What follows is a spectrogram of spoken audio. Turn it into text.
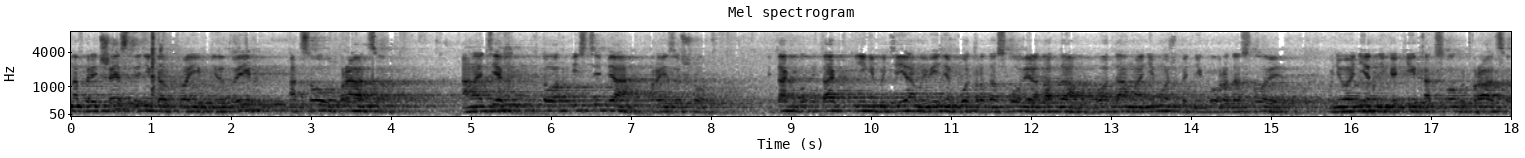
на предшественников твоих, не на твоих отцов и праотцов, а на тех, кто из тебя произошел. И так, и в книге Бытия мы видим вот родословие Адама. У Адама не может быть никакого родословия, у него нет никаких отцов и працев,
